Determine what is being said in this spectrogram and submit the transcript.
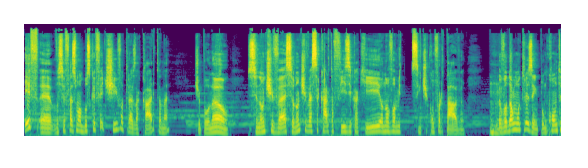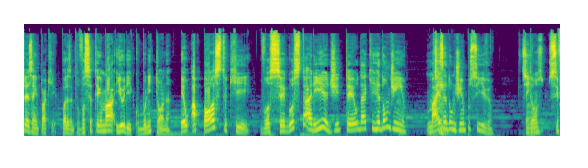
ef- é, você faz uma busca efetiva atrás da carta, né? Tipo, não, se não tivesse, se eu não tivesse a carta física aqui, eu não vou me sentir confortável. Uhum. Eu vou dar um outro exemplo, um contra-exemplo aqui. Por exemplo, você tem uma Yuriko bonitona. Eu aposto que você gostaria de ter o deck redondinho. Mais Sim. redondinho possível. Sim. Então, se,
